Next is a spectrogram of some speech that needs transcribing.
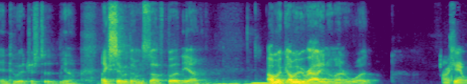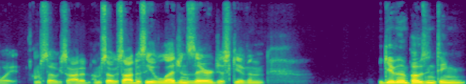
into it just to you know like sit with them and stuff. But yeah, I'm gonna, I'm gonna be rowdy no matter what. I can't wait. I'm so excited. I'm so excited to see the legends there, just giving giving the opposing team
